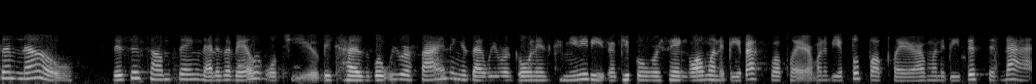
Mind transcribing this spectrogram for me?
them know this is something that is available to you. Because what we were finding is that we were going into communities and people were saying, Oh, I want to be a basketball player, I want to be a football player, I want to be this and that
